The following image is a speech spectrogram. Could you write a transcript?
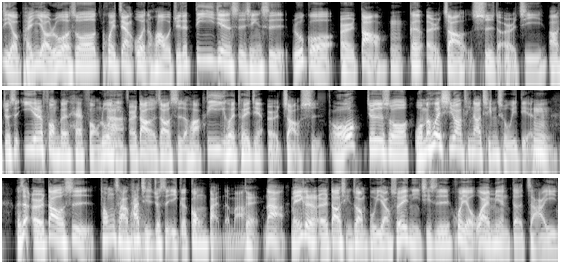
有朋友如果说会这样问的话，我觉得第一件事情是，如果耳道嗯。跟耳罩式的耳机啊，就是 earphone 跟 headphone，如果你耳道耳罩式的话，第一个会推荐耳罩式。哦，就是说我们会希望听到清楚一点，嗯。可是耳道是通常它其实就是一个公版的嘛，对。那每一个人耳道形状不一样，所以你其实会有外面的杂音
